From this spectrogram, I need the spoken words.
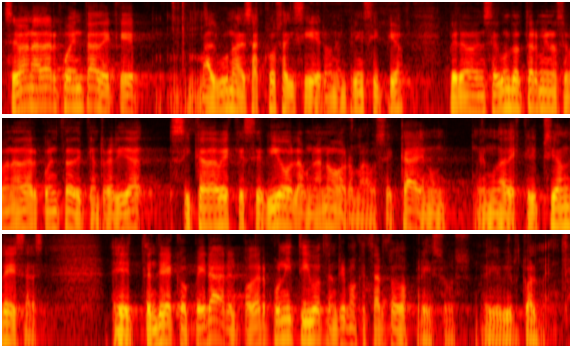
se van a dar cuenta de que algunas de esas cosas hicieron en principio, pero en segundo término se van a dar cuenta de que en realidad si cada vez que se viola una norma o se cae en, en una descripción de esas, eh, tendría que operar el poder punitivo, tendríamos que estar todos presos eh, virtualmente.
